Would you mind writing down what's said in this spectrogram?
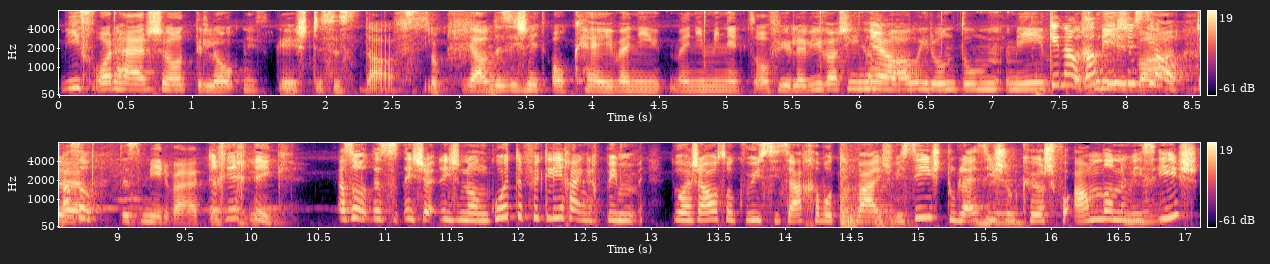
wie vorher schon die Erlaubnis gibst, dass es darf sein. Ja, und es ist nicht okay, wenn ich, wenn ich mich nicht so fühle, wie wahrscheinlich Ja. alle rund um mich Genau, das ist es ja. erwarten, Also, dass wir werden. Richtig. Also das ist, ist noch ein guter Vergleich eigentlich. Beim, du hast auch so gewisse Sachen, wo du weißt, wie es ist. Du lesest und hörst von anderen, wie es ist.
